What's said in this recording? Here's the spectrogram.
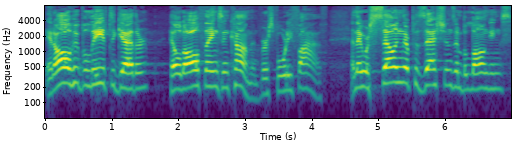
And all who believed together held all things in common. Verse 45. And they were selling their possessions and belongings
